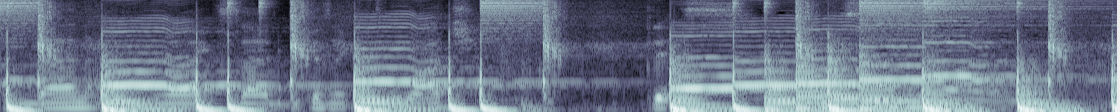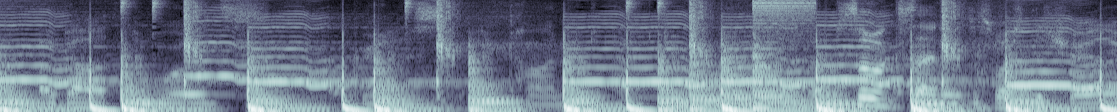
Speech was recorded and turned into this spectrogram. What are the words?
and then I'm really excited because I to watch this. about the world's greatest iconic actor. I'm so excited. Just watched the trailer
